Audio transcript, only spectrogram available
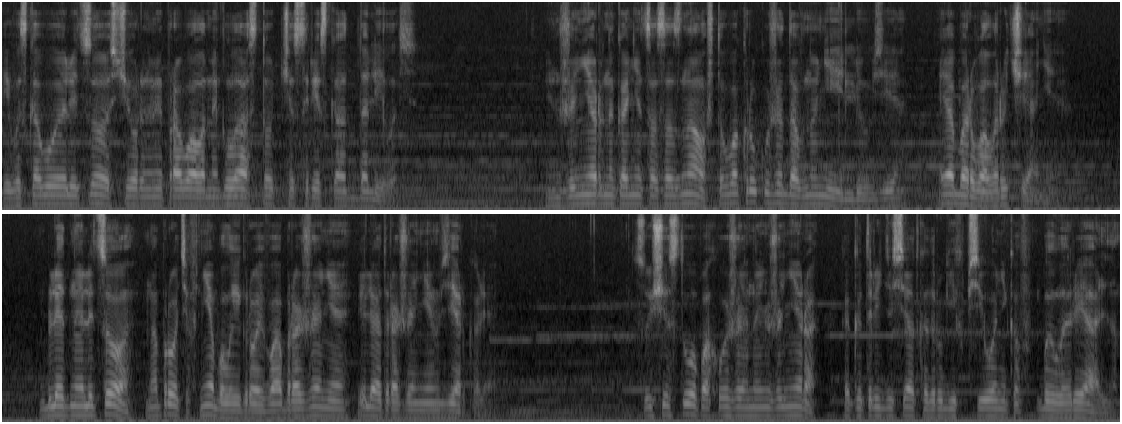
и восковое лицо с черными провалами глаз тотчас резко отдалилось. Инженер наконец осознал, что вокруг уже давно не иллюзия, и оборвал рычание. Бледное лицо, напротив, не было игрой воображения или отражением в зеркале. Существо, похожее на инженера, как и три десятка других псиоников, было реальным.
